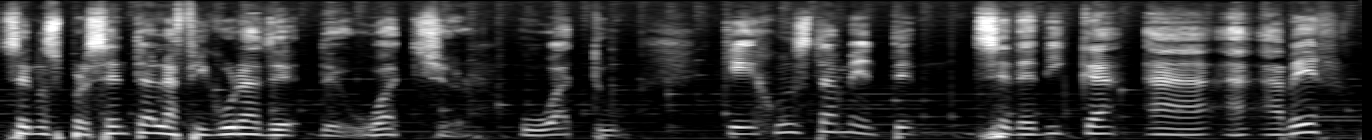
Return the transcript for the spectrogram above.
se nos presenta la figura de The Watcher, Watu, que justamente se dedica a, a ver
